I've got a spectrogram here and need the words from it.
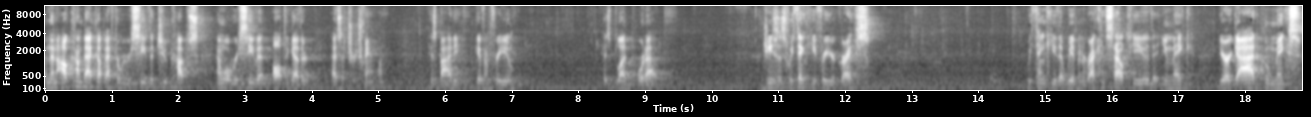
And then I'll come back up after we receive the two cups, and we'll receive it all together as a church family. His body given for you, his blood poured out. Jesus, we thank you for your grace. We thank you that we have been reconciled to you, that you make, you're a God who makes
